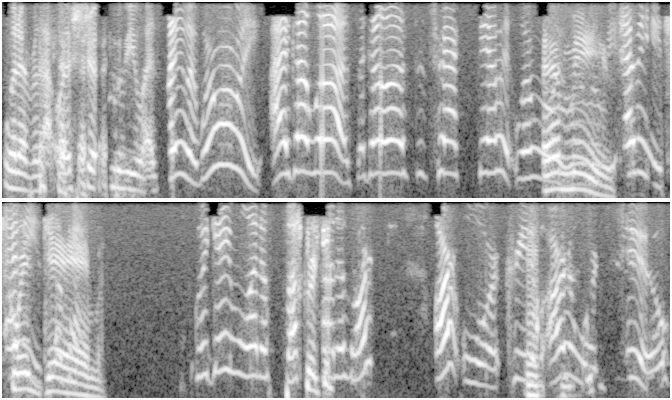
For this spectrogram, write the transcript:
whatever that was sh- movie was. But anyway, where were we? I got lost. I got lost in track. Damn it! Where were we? Where were we? Emmys. Squid Emmys. Okay. Game. Squid Game won a fuck Squid ton of art art award, creative art Mhm. awards too.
